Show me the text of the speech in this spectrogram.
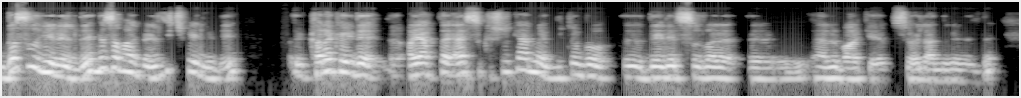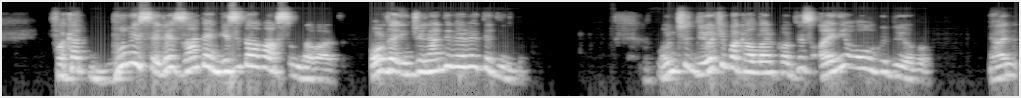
nasıl verildi, ne zaman verildi hiç belli değil. Karaköy'de ayakta el sıkışırken mi bütün bu e, devlet sırları e, Henry Barker'e söylendi verildi. Fakat bu mesele zaten Gezi davasında vardı. Orada incelendi ve reddedildi. Onun için diyor ki Bakanlar Komitesi aynı olgu diyor bu. Yani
